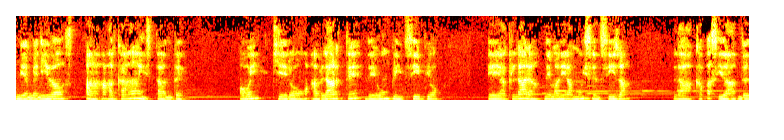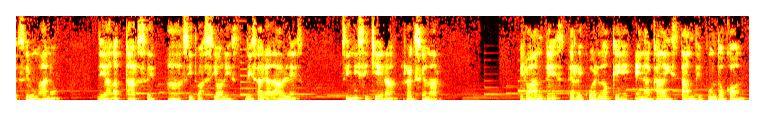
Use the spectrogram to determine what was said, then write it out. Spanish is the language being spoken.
Bienvenidos a A Cada Instante. Hoy quiero hablarte de un principio que aclara de manera muy sencilla la capacidad del ser humano de adaptarse a situaciones desagradables sin ni siquiera reaccionar. Pero antes te recuerdo que en acadainstante.com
